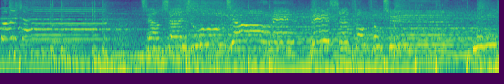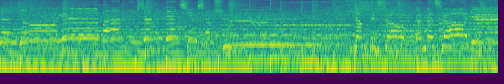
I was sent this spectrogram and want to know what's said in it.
多长？江山如旧名，历史匆匆去。美人如玉般，身边轻相许。仰天笑，肝胆侠义。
